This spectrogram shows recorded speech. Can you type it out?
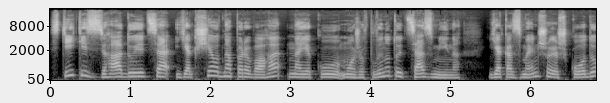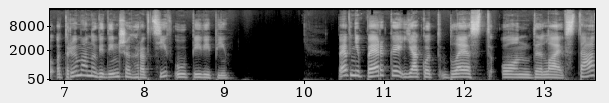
Стійкість згадується як ще одна перевага, на яку може вплинути ця зміна, яка зменшує шкоду, отриману від інших гравців у PvP. Певні перки, як от Blessed on the Life Staff,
